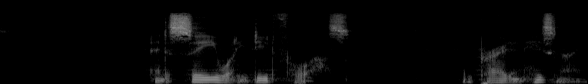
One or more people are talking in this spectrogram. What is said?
and to see what he did for us. We prayed in his name.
